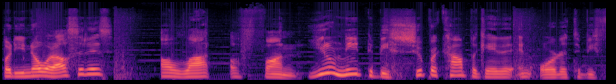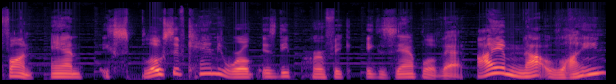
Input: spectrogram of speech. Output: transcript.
But you know what else it is? A lot of fun. You don't need to be super complicated in order to be fun. And Explosive Candy World is the perfect example of that. I am not lying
